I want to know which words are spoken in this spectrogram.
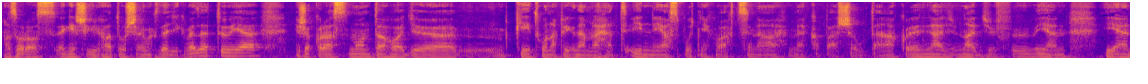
az orosz egészségügyi hatóságnak az egyik vezetője, és akkor azt mondta, hogy két hónapig nem lehet inni a Sputnik vakcina megkapása után. Akkor egy nagy, nagy ilyen, ilyen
